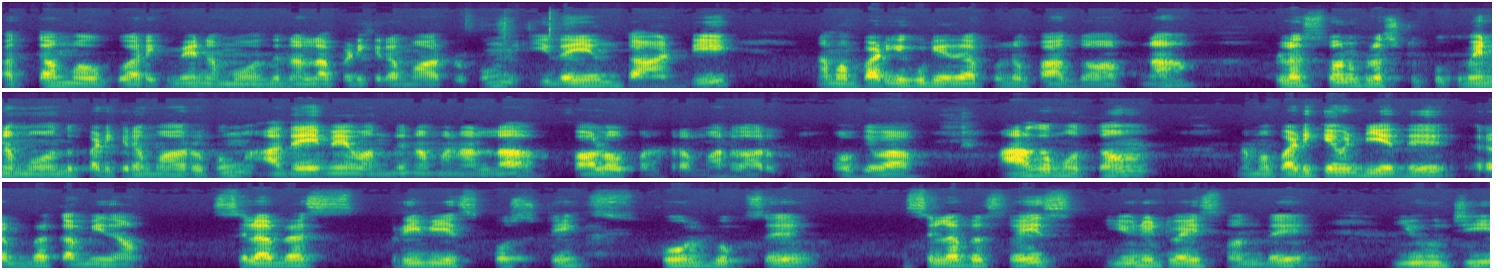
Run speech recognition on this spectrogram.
பத்தாம் வகுப்பு வரைக்குமே நம்ம வந்து நல்லா படிக்கிற மாதிரி இருக்கும். இதையும் தாண்டி நம்ம படிக்கக்கூடியது அப்படின்னு பார்த்தோம் அப்படின்னா ப்ளஸ் ஒன் ப்ளஸ் டூ புக்குமே நம்ம வந்து படிக்கிற மாதிரி இருக்கும். அதையுமே வந்து நம்ம நல்லா ஃபாலோ பண்ணுற மாதிரி தான் இருக்கும். ஓகேவா ஆக மொத்தம் நம்ம படிக்க வேண்டியது ரொம்ப கம்மி தான் syllabus previous question school books syllabus wise unit wise வந்து யூஜி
